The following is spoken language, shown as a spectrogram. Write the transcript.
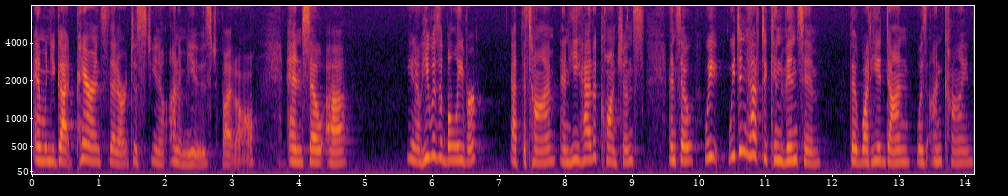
And when you got parents that are just, you know, unamused by it all. And so, uh, you know, he was a believer at the time and he had a conscience. And so we, we didn't have to convince him that what he had done was unkind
